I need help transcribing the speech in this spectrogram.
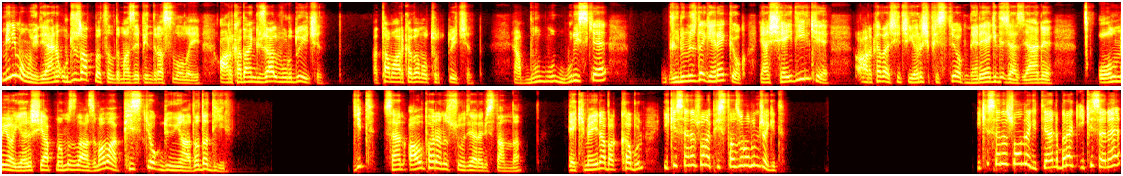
Minimumuydu yani ucuz atlatıldı Mazepin Russell olayı. Arkadan güzel vurduğu için. Tam arkadan oturttuğu için. Ya bu, bu, bu riske günümüzde gerek yok. Yani şey değil ki arkadaş hiç yarış pisti yok. Nereye gideceğiz? Yani olmuyor yarış yapmamız lazım ama pist yok dünyada da değil. Git sen al paranı Suudi Arabistan'dan. Ekmeğine bak kabul. İki sene sonra pist hazır olunca git. İki sene sonra git. Yani bırak iki sene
